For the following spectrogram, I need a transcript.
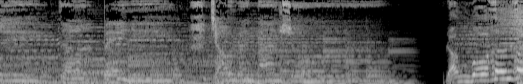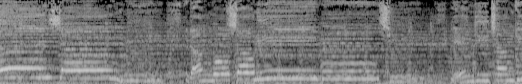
谁的背影叫人难受。让我狠狠想你，让我笑你无情，连一场雨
